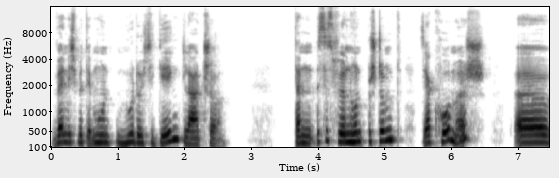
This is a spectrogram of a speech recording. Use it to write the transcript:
wenn ich mit dem Hund nur durch die Gegend latsche, dann ist es für einen Hund bestimmt sehr komisch, äh,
